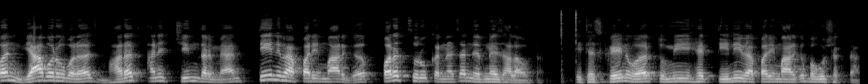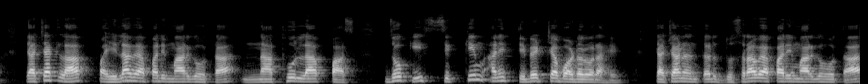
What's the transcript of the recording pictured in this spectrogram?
पण याबरोबरच भारत आणि चीन दरम्यान तीन व्यापारी मार्ग परत सुरू करण्याचा निर्णय झाला होता. इथे स्क्रीनवर तुम्ही हे तिन्ही व्यापारी मार्ग बघू शकता. याच्यातला पहिला व्यापारी मार्ग होता नाथुला पास जो की सिक्कीम आणि तिबेटच्या बॉर्डरवर आहे. त्याच्यानंतर दुसरा व्यापारी मार्ग होता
